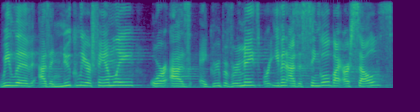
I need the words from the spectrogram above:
we live as a nuclear family or as a group of roommates or even as a single by ourselves.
